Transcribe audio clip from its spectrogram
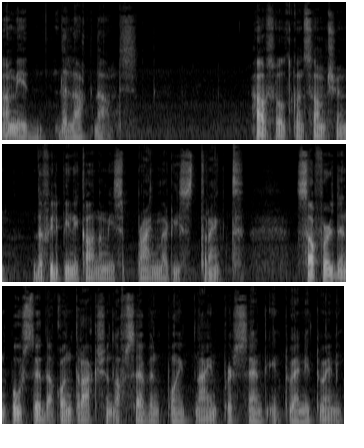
amid the lockdowns. Household consumption, the Philippine economy's primary strength, suffered and posted a contraction of 7.9% in 2020,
